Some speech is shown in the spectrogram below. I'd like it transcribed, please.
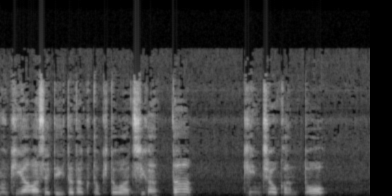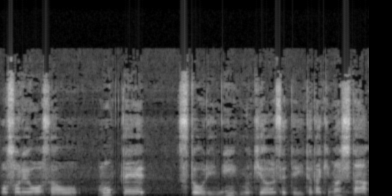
向き合わせていただく時とは違った緊張感と恐れ多さを持ってストーリーに向き合わせていただきました。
